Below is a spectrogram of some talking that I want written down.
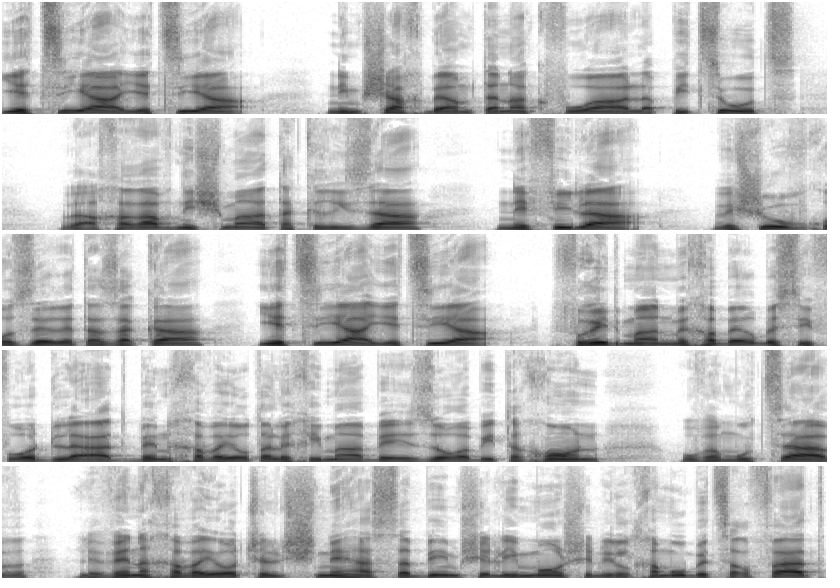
יציאה, יציאה, נמשך בהמתנה קפואה לפיצוץ, ואחריו נשמעת הכריזה נפילה, ושוב חוזרת אזעקה יציאה, יציאה. פרידמן מחבר בספרו דלעת בין חוויות הלחימה באזור הביטחון ובמוצב לבין החוויות של שני הסבים של אמו שנלחמו בצרפת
